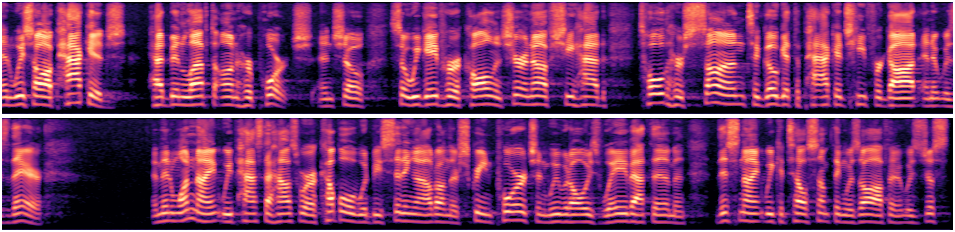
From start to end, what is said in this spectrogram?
And we saw a package had been left on her porch. And so, so we gave her a call, and sure enough, she had told her son to go get the package. He forgot, and it was there. And then one night, we passed a house where a couple would be sitting out on their screen porch, and we would always wave at them. And this night, we could tell something was off, and it was just,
